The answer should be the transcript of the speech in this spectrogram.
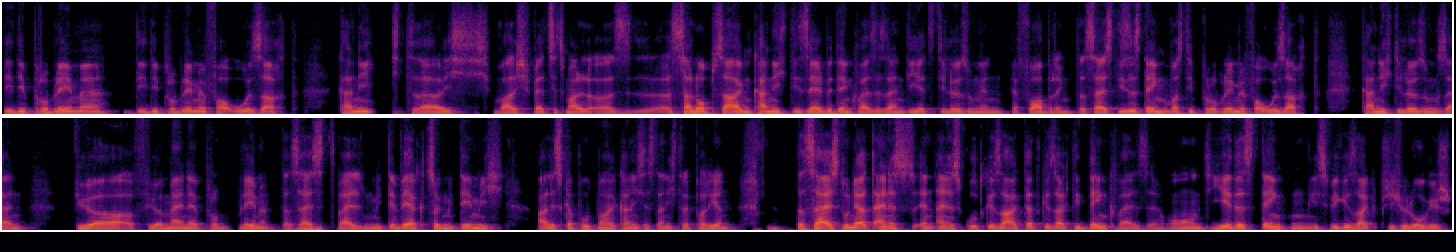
die die Probleme, die die Probleme verursacht, kann nicht, äh, ich, ich werde es jetzt mal äh, salopp sagen, kann nicht dieselbe Denkweise sein, die jetzt die Lösungen hervorbringt. Das heißt, dieses Denken, was die Probleme verursacht, kann nicht die Lösung sein, für, für meine Probleme. Das mhm. heißt, weil mit dem Werkzeug, mit dem ich alles kaputt mache, kann ich es dann nicht reparieren. Mhm. Das heißt, und er hat eines, eines gut gesagt, er hat gesagt, die Denkweise. Und jedes Denken ist, wie gesagt, psychologisch.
